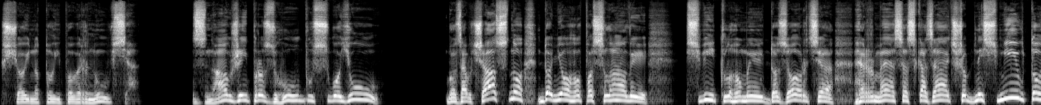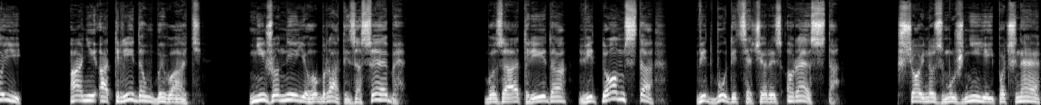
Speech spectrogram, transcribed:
щойно той повернувся. Знав же й про згубу свою, бо завчасно до нього послали світлого ми дозорця Гермеса сказать, щоб не смів той ані Атріда вбивать, ні жони його брати за себе. Бо за Атріда відомста відбудеться через Ореста. Щойно змужніє й почне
